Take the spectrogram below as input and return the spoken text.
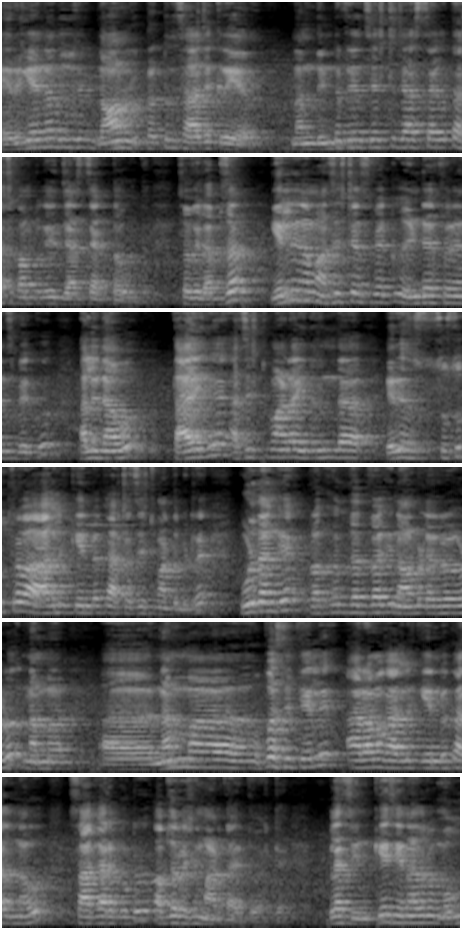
ಹೆರಿಗೆ ಅನ್ನೋದು ನಾನ್ ಪ್ರಕೃತಿ ಸಹಜ ಕ್ರಿಯೆ ಅದು. ನಮ್ದು ಇಂಟರ್ಫಿಯನ್ಸ್ ಎಷ್ಟು ಜಾಸ್ತಿ ಆಗುತ್ತೆ ಅಷ್ಟು ಕಾಂಪ್ಲಿಕೇಶನ್ ಜಾಸ್ತಿ ಆಗ್ತಾ ಹೋಗುತ್ತೆ. ಸೊ ವಿಲ್ ಅಬ್ಸರ್ವ್ ಎಲ್ಲಿ ನಮ್ಮ ಅಸಿಸ್ಟೆನ್ಸ್ ಬೇಕು ಇಂಟರ್ಫಿಯರೆನ್ಸ್ ಬೇಕು, ಅಲ್ಲಿ ನಾವು ತಾಯಿಗೆ ಅಸಿಸ್ಟ್ ಮಾಡೋ, ಇದರಿಂದ ಹೆರಿಗೆ ಸುಸೂತ್ರವ ಆಗ್ಲಿಕ್ಕೆ ಏನು ಬೇಕೋ ಅಷ್ಟು ಅಸಿಸ್ಟ್ ಮಾಡ್ತಾ ಬಿಟ್ರೆ, ಉಳ್ದಂಗೆ ಪ್ರಕೃತಿದತ್ತವಾಗಿ ನಾರ್ಮಲ್ ಡೆಲಿವರಿಗಳು ನಮ್ಮ ನಮ್ಮ ಉಪಸ್ಥಿತಿಯಲ್ಲಿ ಆರಾಮಾಗಿ ಆಗ್ಲಿಕ್ಕೆ ಏನು ಬೇಕೋ ಅದನ್ನ ನಾವು ಸಹಕಾರ ಕೊಟ್ಟು ಅಬ್ಸರ್ವೇಷನ್ ಮಾಡ್ತಾ ಇರ್ತೀವಿ ಅಷ್ಟೇ. ಪ್ಲಸ್ ಇನ್ ಕೇಸ್ ಏನಾದರೂ ಮಗು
